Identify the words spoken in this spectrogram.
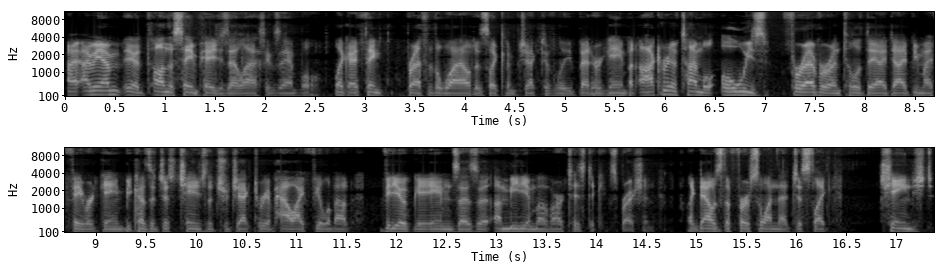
I, I mean, I'm uh, on the same page as that last example. Like, I think Breath of the Wild is like an objectively better game, but Ocarina of Time will always, forever until the day I die, be my favorite game because it just changed the trajectory of how I feel about video games as a, a medium of artistic expression. Like, that was the first one that just like changed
